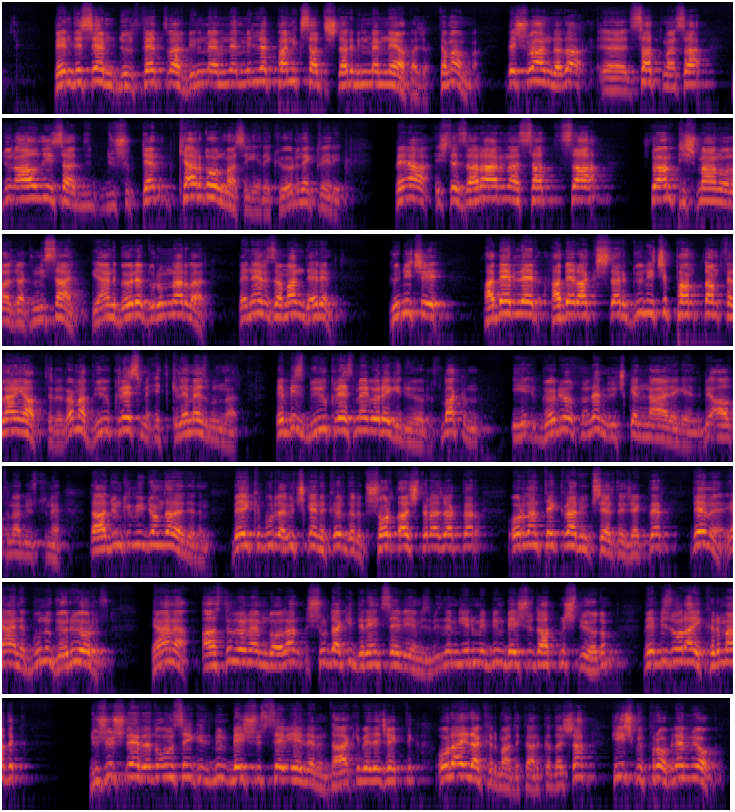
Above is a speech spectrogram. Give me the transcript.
Ben desem dün FED var bilmem ne millet panik satışları bilmem ne yapacak tamam mı? Ve şu anda da e, satmasa dün aldıysa düşükten karda olması gerekiyor örnek vereyim. Veya işte zararına satsa şu an pişman olacak misal. Yani böyle durumlar var. Ben her zaman derim gün içi haberler haber akışları gün içi pamplam falan yaptırır ama büyük resmi etkilemez bunlar. Ve biz büyük resme göre gidiyoruz. Bakın Görüyorsunuz değil mi? Üçgen ne hale geldi? Bir altına bir üstüne. Daha dünkü videomda da dedim. Belki burada üçgeni kırdırıp short açtıracaklar. Oradan tekrar yükseltecekler. Değil mi? Yani bunu görüyoruz. Yani asıl önemli olan şuradaki direnç seviyemiz. Bizim 20.560 diyordum. Ve biz orayı kırmadık. Düşüşlerde de 18.500 seviyelerini takip edecektik. Orayı da kırmadık arkadaşlar. Hiçbir problem yok.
